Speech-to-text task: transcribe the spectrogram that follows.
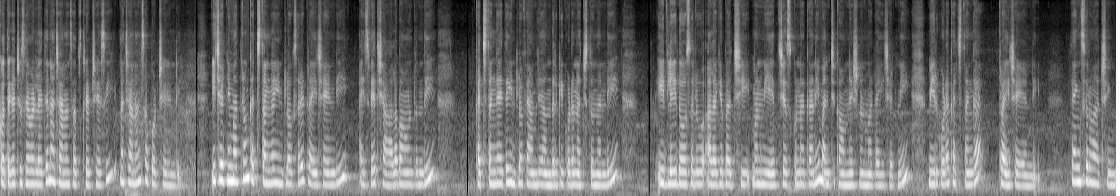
కొత్తగా చూసేవాళ్ళైతే నా ఛానల్ సబ్స్క్రైబ్ చేసి నా ఛానల్ సపోర్ట్ చేయండి. ఈ చట్నీ మాత్రం ఖచ్చితంగా ఇంట్లో ఒకసారి ట్రై చేయండి. ఐస్వేర్ చాలా బాగుంటుంది. ఖచ్చితంగా అయితే ఇంట్లో ఫ్యామిలీ అందరికీ కూడా నచ్చుతుందండి. ఇడ్లీ దోశలు అలాగే బజ్జీ మనం ఏది చేసుకున్నా కానీ మంచి కాంబినేషన్ అనమాట ఈ చట్నీ. మీరు కూడా ఖచ్చితంగా ట్రై చేయండి. థ్యాంక్స్ ఫర్ వాచింగ్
